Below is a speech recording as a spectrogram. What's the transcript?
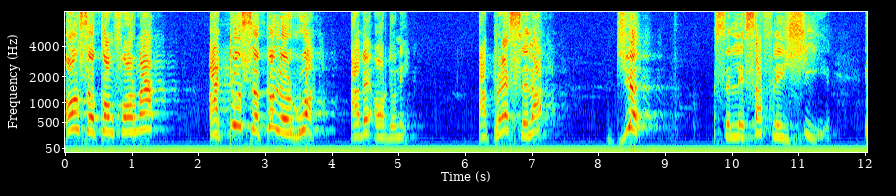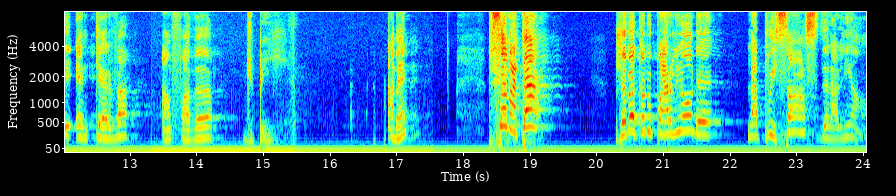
On se conforma à tout ce que le roi avait ordonné. Après cela, Dieu se laissa fléchir et intervint en faveur du pays. Amen. Ce matin, je veux que nous parlions de la puissance de l'alliance.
